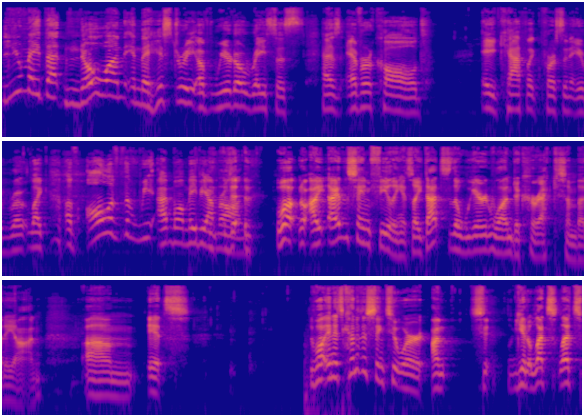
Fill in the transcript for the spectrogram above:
you made that no one in the history of weirdo racists has ever called a catholic person a ro- like of all of the we I, well maybe i'm wrong The- Well, no, I, I have the same feeling. It's like that's the weird one to correct somebody on. Um, it's well, and it's kind of this thing too, where I'm, you know, let's let's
